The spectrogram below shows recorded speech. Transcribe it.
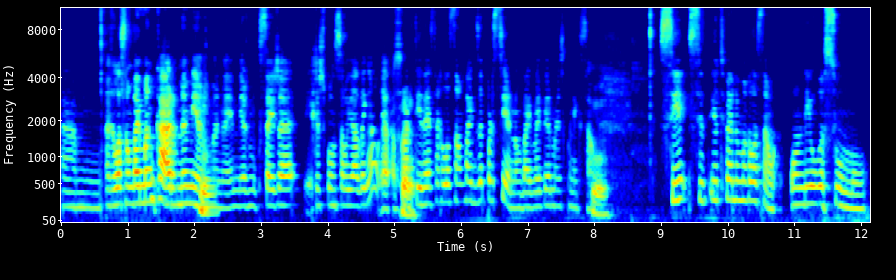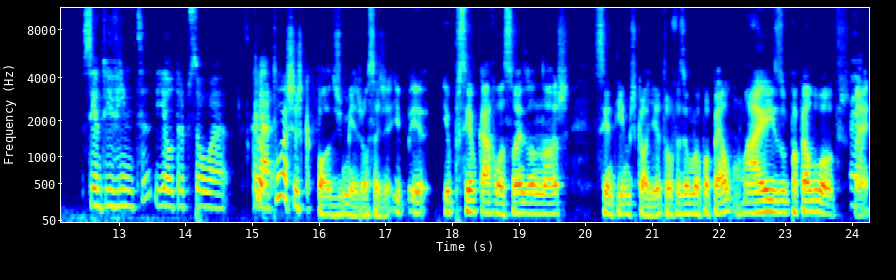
a, a, relação vai mancar na mesma, Hum. não é? Mesmo que seja responsabilidade legal. A a Sim. partir dessa relação vai desaparecer, não vai, vai haver mais conexão. Hum. Se, se eu estiver numa relação onde eu assumo 120 e a outra pessoa, se calhar. Tu, tu achas que podes mesmo? Ou seja, eu, eu- eu percebo que há relações onde nós sentimos que, olha, eu estou a fazer o meu papel mais o papel do outro. É. não é?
